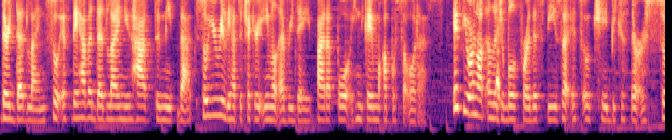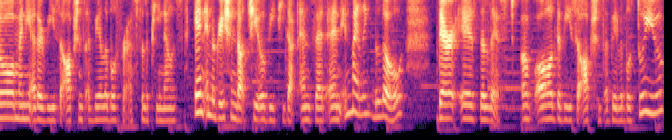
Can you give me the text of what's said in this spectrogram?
their deadline. So if they have a deadline, you have to meet that. So you really have to check your email every day para po hindi kayo makapos sa oras. If you are not eligible for this visa, it's okay because there are so many other visa options available for us Filipinos in immigration.govt.nz and in my link below there is the list of all the visa options available to you.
